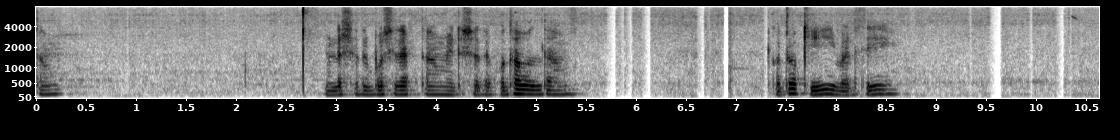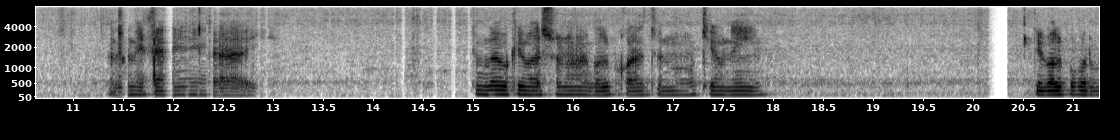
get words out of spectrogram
করতাম। মেয়েটার সাথে বসে থাকতাম মেয়েটার সাথে কথা বলতাম। কত কি বাড়িতে? এখন তোমরাও কেউ আসছো না, গল্প করার জন্য কেউ নেই। যে গল্প করব?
